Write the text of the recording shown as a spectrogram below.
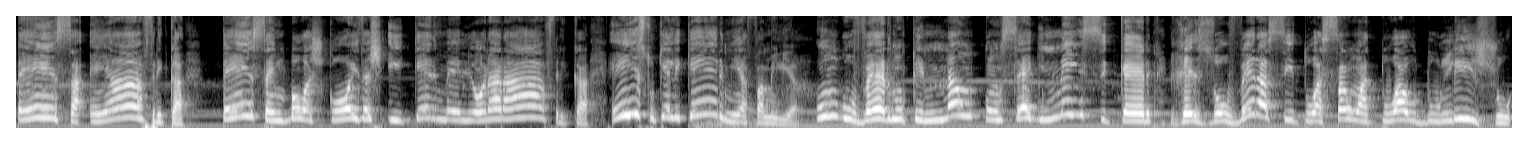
pensa em África, pensa em boas coisas e quer melhorar a África. É isso que ele quer, minha família. Um governo que não consegue nem sequer resolver a situação atual do lixo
